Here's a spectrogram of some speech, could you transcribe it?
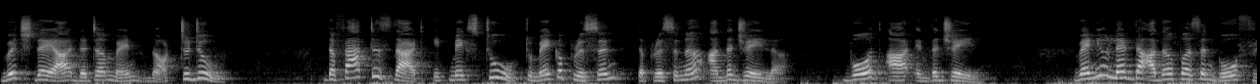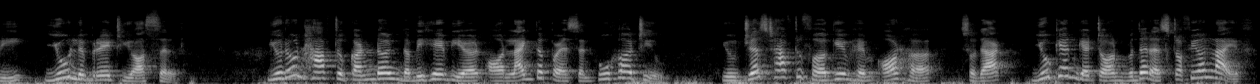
which they are determined not to do. The fact is that it makes two to make a prison, the prisoner and the jailer. Both are in the jail. When you let the other person go free, you liberate yourself. You don't have to condone the behavior or like the person who hurt you. You just have to forgive him or her so that you can get on with the rest of your life.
